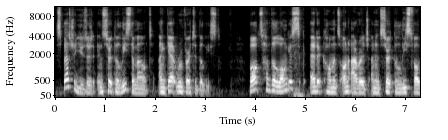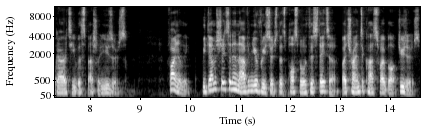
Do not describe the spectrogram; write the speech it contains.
Special users insert the least amount and get reverted the least. Bots have the longest edit comments on average and insert the least vulgarity with special users. Finally, we demonstrated an avenue of research that's possible with this data by trying to classify blocked users.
